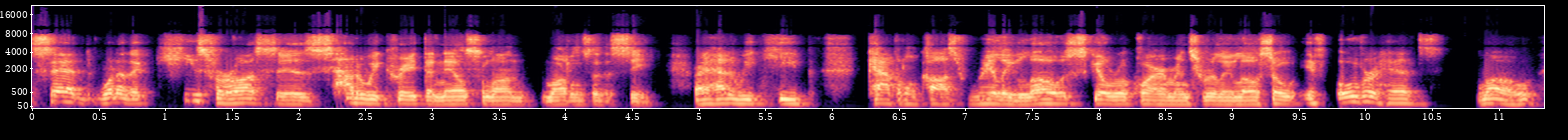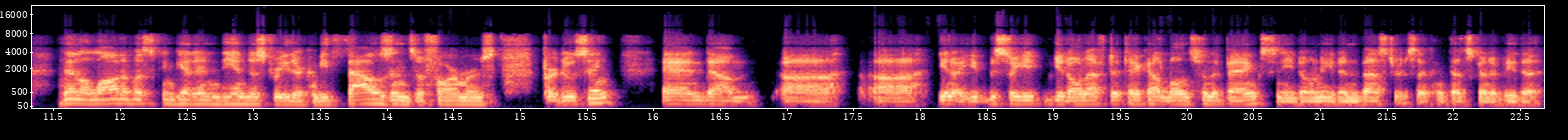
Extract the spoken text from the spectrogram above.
said, one of the keys for us is how do we create the nail salon models of the sea? Right? How do we keep capital costs really low, skill requirements really low? So if overheads low, then a lot of us can get into the industry. There can be thousands of farmers producing, and um, uh, uh, you know, you, so you, you don't have to take out loans from the banks, and you don't need investors. I think that's going to be the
